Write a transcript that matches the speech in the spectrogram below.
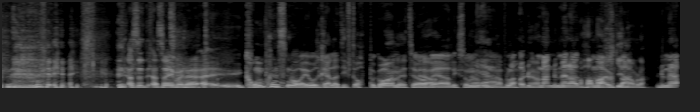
altså, altså, jeg mener, eh, Kronprinsen vår er jo relativt oppegående til å Ja. være liksom Ja. innavla. Du, Men du mener at Han er jo ikke innavla. Du mener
